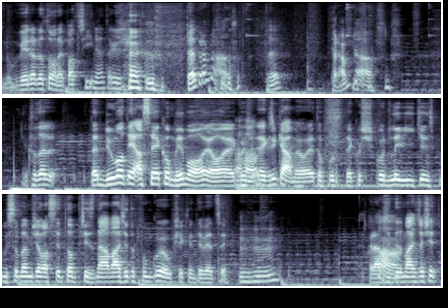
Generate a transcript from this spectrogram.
no, věda do toho nepatří, ne, takže... to je pravda, to je pravda. jako ten, ten důvod je asi jako mimo, jo, jako, že, jak říkám, jo, je to furt jako škodlivý tím způsobem, že vlastně to přiznává, že to fungují všechny ty věci. Mhm. Akorát, že ty to máš řešit.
